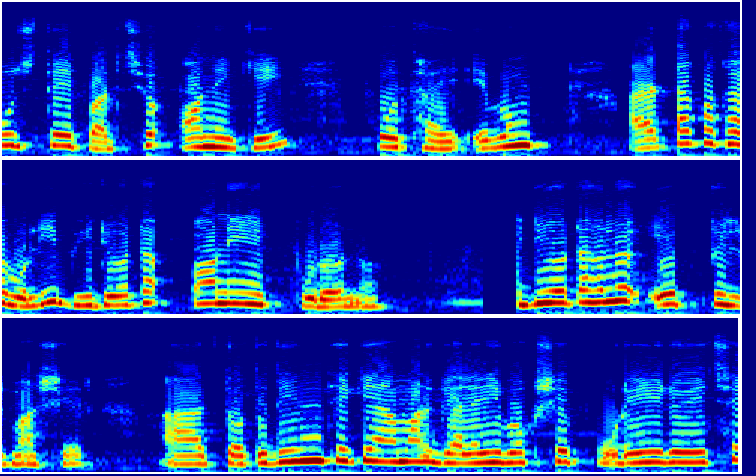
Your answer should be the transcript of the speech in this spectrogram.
বুঝতেই পারছ অনেকেই কোথায়। এবং আরেকটা কথা বলি, ভিডিওটা অনেক পুরনো। ভিডিওটা হলো এপ্রিল মাসের। আর ততদিন থেকে আমার গ্যালারি বক্সে পড়েই রয়েছে,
